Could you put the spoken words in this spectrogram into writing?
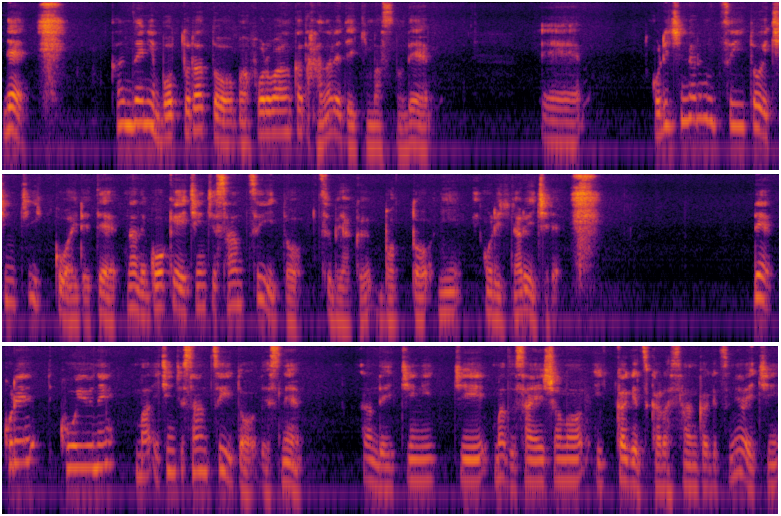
で、完全にボットだと、まあ、フォロワーの方離れていきますので、えー、オリジナルのツイートを1日1個は入れて、なので合計1日3ツイートつぶやく、ボットにオリジナル1で。で、これ、こういうね、まあ、1日3ツイートですね。なんで1日、まず最初の1ヶ月から3ヶ月目は 1,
